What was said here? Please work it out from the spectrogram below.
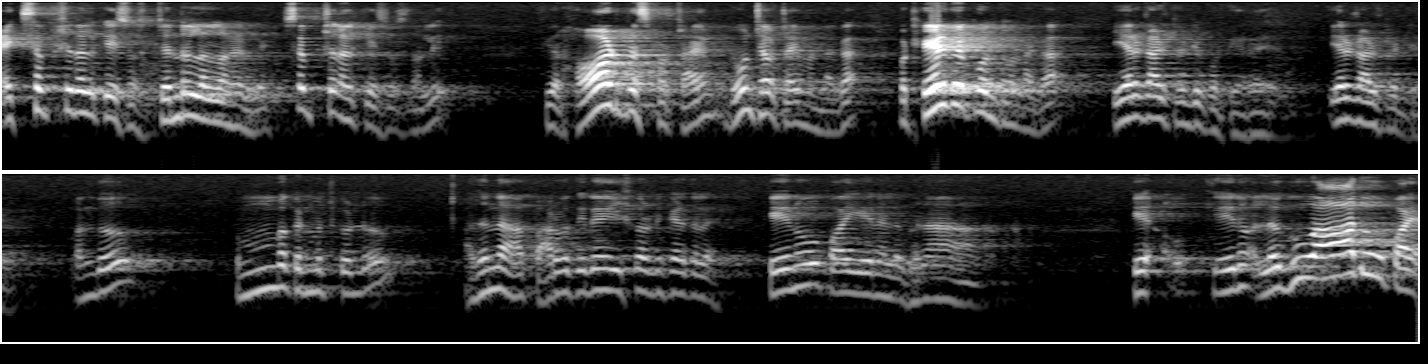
ಎಕ್ಸೆಪ್ಷನಲ್ ಕೇಸಸ್ ಜನರಲ್ ಅಲ್ಲ ಹೇಳಿದೆ ಎಕ್ಸೆಪ್ಷನಲ್ ಕೇಸಸ್ನಲ್ಲಿ you are hard press for time, don't have time ಅಂದಾಗ, ಬಟ್ ಹೇಳಬೇಕು ಅಂತ ಅಂದಾಗ ಎರಡು ಆಲ್ಟರ್ನೇಟಿವ್ ಕೊಡ್ತಿದ್ದಾರೆ ಎರಡು ಆಲ್ಟರ್ನೇಟಿವ್. ಒಂದು ತುಂಬ ಕಣ್ಮುಚ್ಕೊಂಡು ಅದನ್ನು ಪಾರ್ವತಿನೇ ಈಶ್ವರನ ಕೇಳ್ತಾಳೆ ಏನ ಲಘುನ ಏನೋ ಏನು ಲಘುವಾದ ಉಪಾಯ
